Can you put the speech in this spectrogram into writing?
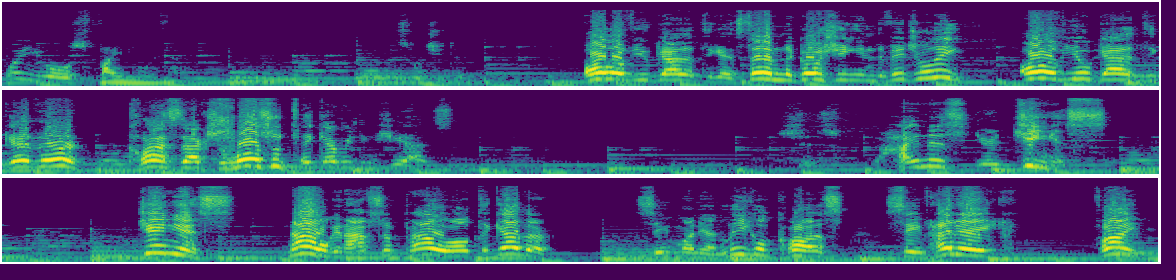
why are you always fighting with her? This is what you do. All of you gather together. Instead of negotiating individually, all of you gather together class action lawsuit, take everything she has. She says, Your Highness, you're a genius. Genius! Now we're gonna have some power all together. Save money on legal costs, save headache. Fine.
